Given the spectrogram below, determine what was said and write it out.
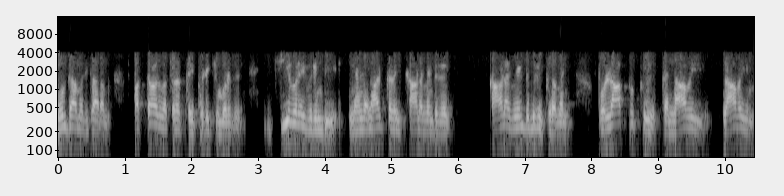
மூன்றாம் அதிகாரம் பத்தாவது வசனத்தை படிக்கும் பொழுது ஜீவனை விரும்பி நல்ல நாட்களை காண வேண்டும் காண வேண்டும் இருக்கிறவன் பொல்லாப்புக்கு தன் நாவை நாவையும்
